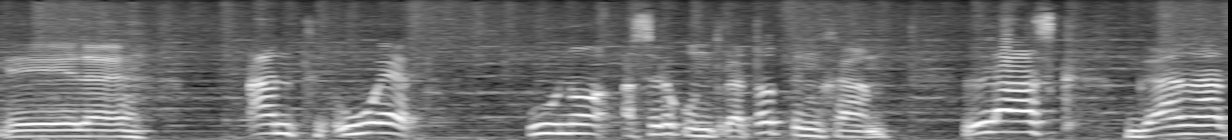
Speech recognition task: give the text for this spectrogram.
El eh, Antwerp 1 a 0 contra Tottenham. Lask gana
